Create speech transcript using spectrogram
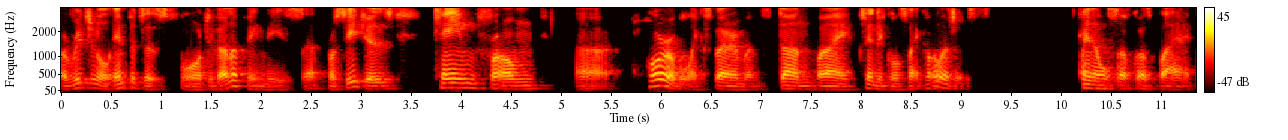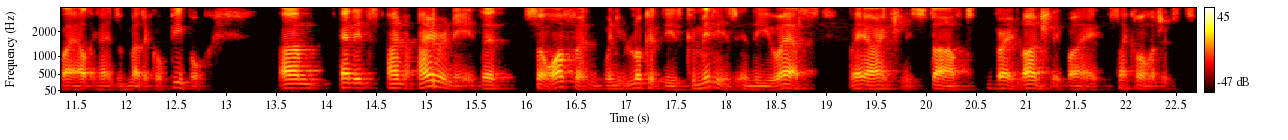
original impetus for developing these uh, procedures came from uh, horrible experiments done by clinical psychologists, and also, of course, by by other kinds of medical people. Um, and it's an irony that so often, when you look at these committees in the U.S., they are actually staffed very largely by psychologists.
